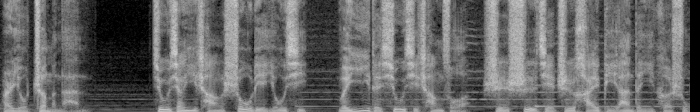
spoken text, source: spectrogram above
而又这么难，就像一场狩猎游戏，唯一的休息场所是世界之海彼岸的一棵树。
